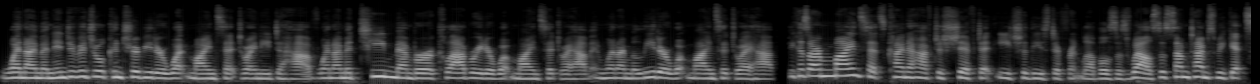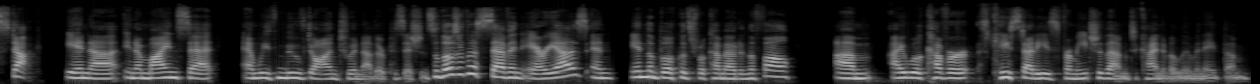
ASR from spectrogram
when I'm an individual contributor, what mindset do I need to have? When I'm a team member, a collaborator, what mindset do I have? And when I'm a leader, what mindset do I have? Because our mindsets kind of have to shift at each of these different levels as well. So sometimes we get stuck in a in a mindset and we've moved on to another position. So those are the seven areas. And in the book, which will come out in the fall, um, I will cover case studies from each of them to kind of illuminate them.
